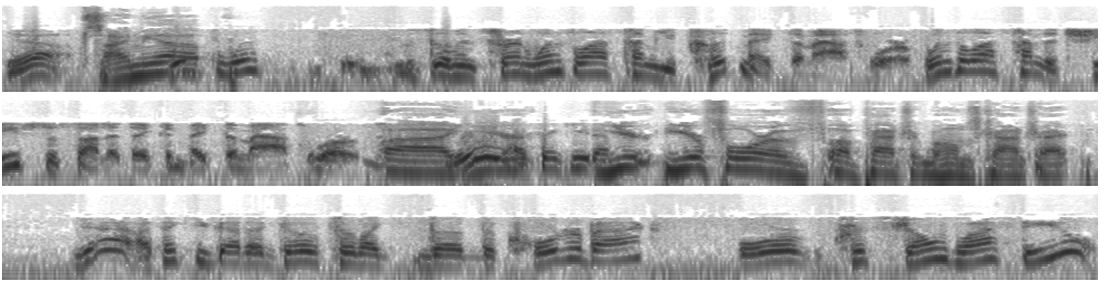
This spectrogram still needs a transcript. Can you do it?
Yeah. Sign me up. When, I mean, Stern, when's the last time you could make the math work? When's the last time the Chiefs decided they could make the math work? Uh, really? year, I think you'd have year, year four of, of Patrick Mahomes' contract. Yeah, I think you got to go to like the the quarterback or Chris Jones' last deal.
